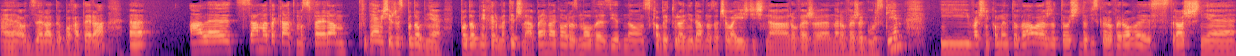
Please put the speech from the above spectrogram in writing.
e, od zera do bohatera. E, ale sama taka atmosfera wydaje mi się, że jest podobnie, podobnie hermetyczna. Pamiętam taką rozmowę z jedną z kobiet, która niedawno zaczęła jeździć na rowerze, na rowerze górskim i właśnie komentowała, że to środowisko rowerowe jest strasznie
